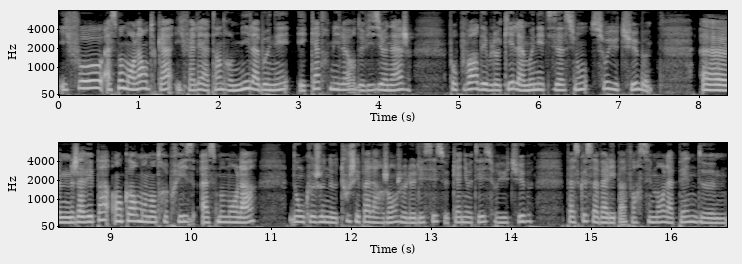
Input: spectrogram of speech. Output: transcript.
Il faut, à ce moment-là en tout cas, il fallait atteindre 1000 abonnés et 4000 heures de visionnage pour pouvoir débloquer la monétisation sur YouTube. Euh, j'avais pas encore mon entreprise à ce moment-là, donc je ne touchais pas l'argent, je le laissais se cagnoter sur YouTube parce que ça valait pas forcément la peine de,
